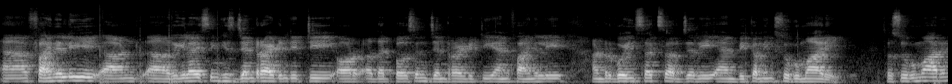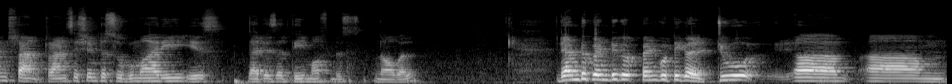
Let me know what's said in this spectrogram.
uh, finally uh, uh, realizing his gender identity or uh, that person's gender identity and finally undergoing sex surgery and becoming Sugumari. So Sugumaran tran- transition to Sugumari is that is the theme of this novel. രണ്ട് പെൺകുട്ടികൾ പെൺകുട്ടികൾ two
